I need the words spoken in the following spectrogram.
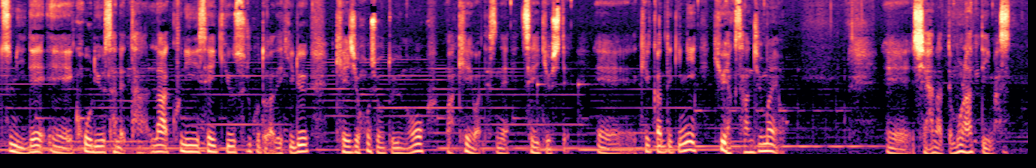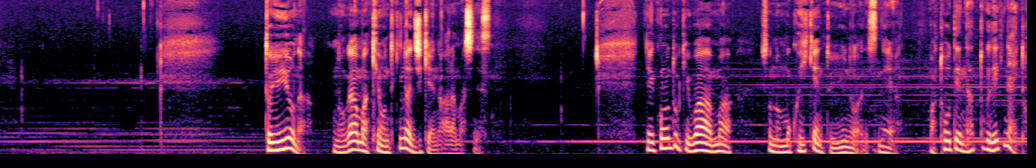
罪で、えー、拘留されたら国に請求することができる刑事保障というのを、まあ、K はですね請求して、えー、結果的に930万円を、えー、支払ってもらっています。というようなのが、まあ、基本的には事件のあらましです。でこの時はまあその黙秘権というのはですね、まあ、到底納得できないと、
